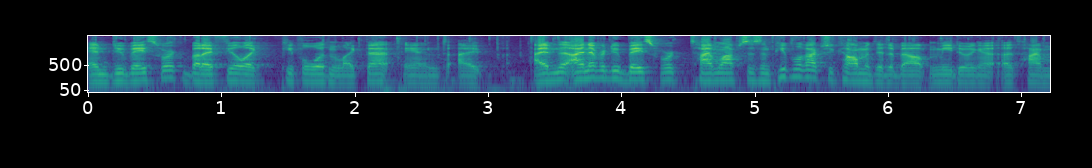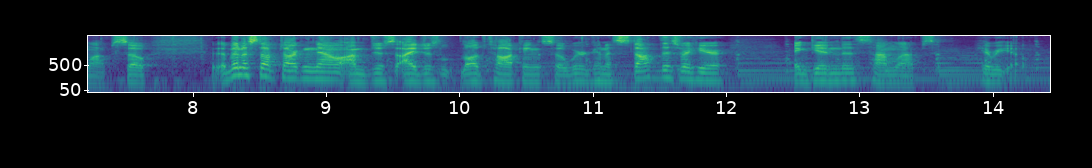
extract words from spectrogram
and do base work, but I feel like people wouldn't like that, and I, I, I never do base work time lapses, and people have actually commented about me doing a, a time lapse. So I'm gonna stop talking now. I'm just, I just love talking. So we're gonna stop this right here and get into this time lapse. Here we go.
